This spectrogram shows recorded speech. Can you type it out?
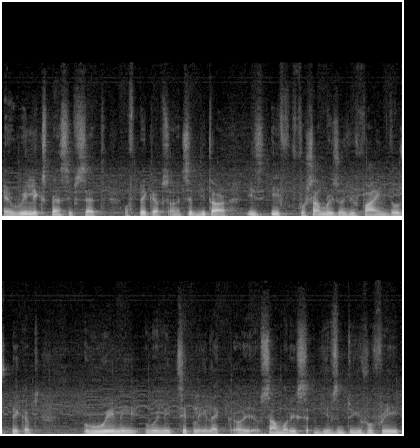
a really expensive set of pickups on a cheap guitar is if for some reason you find those pickups really really cheaply. Like uh, somebody gives them to you for free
